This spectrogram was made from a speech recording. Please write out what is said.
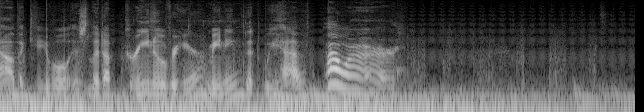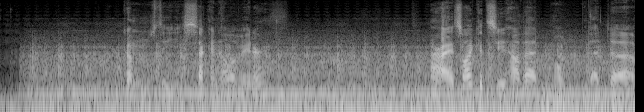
Now the cable is lit up green over here, meaning that we have power! Here comes the second elevator. Alright, so I could see how that that, uh,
